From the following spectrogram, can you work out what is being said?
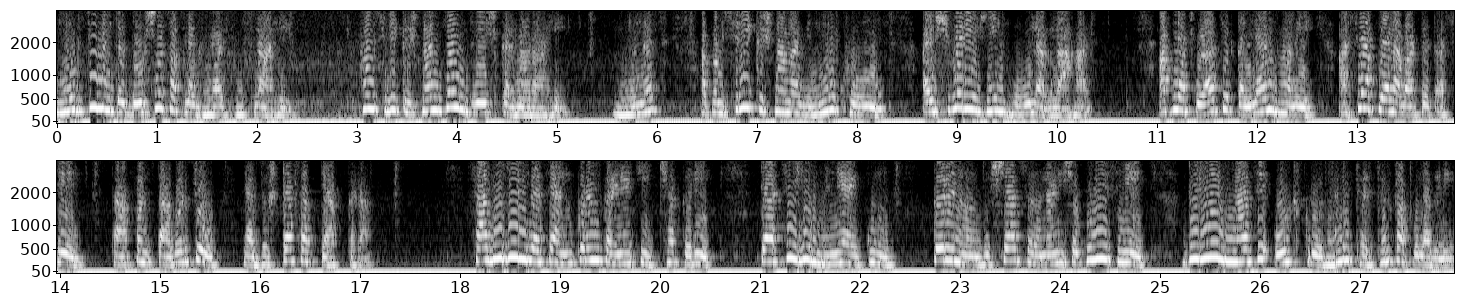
मूर्तीनंतर दोषच आपल्या घरात घुसला आहे. हा श्रीकृष्णांचाच द्वेष करणारा आहे. म्हणूनच आपण श्रीकृष्णाला विन्मुख होऊन ऐश्वर्यहीन होऊ लागला आहात. आपल्या कुळाचे कल्याण व्हावे असे आपल्याला वाटत असेल तर आपण ताबडतोब या दुष्टाचा त्याग करा. साधूजन ज्याचे अनुकरण करण्याची इच्छा करीत त्याचे हे म्हणणे ऐकून कर्ण दुःशासन आणि शकुनी सहित दुर्योधनाचे ओठ क्रोधाने थरथर कापू लागले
